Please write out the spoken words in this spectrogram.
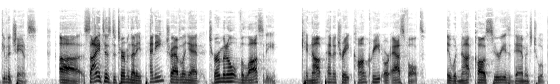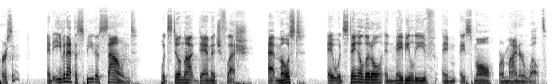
give it a chance. Uh, scientists determined that a penny traveling at terminal velocity cannot penetrate concrete or asphalt. It would not cause serious damage to a person, and even at the speed of sound, would still not damage flesh. At most, it would sting a little and maybe leave a, a small or minor welt.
